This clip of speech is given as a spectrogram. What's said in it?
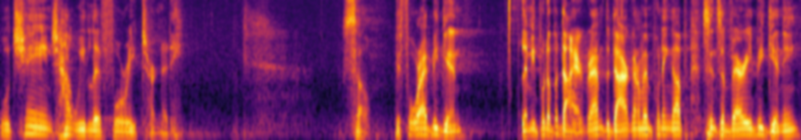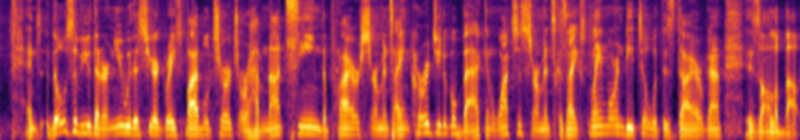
will change how we live for eternity. So, before I begin, let me put up a diagram, the diagram I've been putting up since the very beginning. And those of you that are new with us here at Grace Bible Church or have not seen the prior sermons, I encourage you to go back and watch the sermons because I explain more in detail what this diagram is all about.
